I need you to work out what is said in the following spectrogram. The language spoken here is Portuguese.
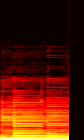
Música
